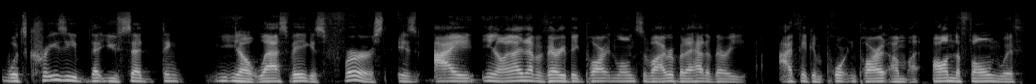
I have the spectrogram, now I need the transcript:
what's crazy that you said think you know Last Vegas first is I you know and I didn't have a very big part in Lone Survivor, but I had a very I think important part. I'm uh, on the phone with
